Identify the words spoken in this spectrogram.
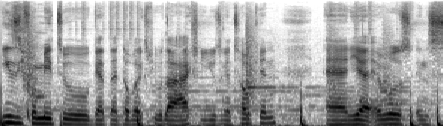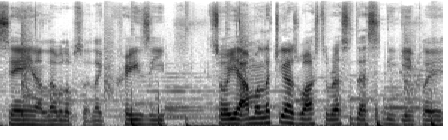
easy for me to get that double XP without actually using a token. And yeah, it was insane. I leveled up so, like crazy. So yeah, I'm gonna let you guys watch the rest of the Destiny gameplay.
